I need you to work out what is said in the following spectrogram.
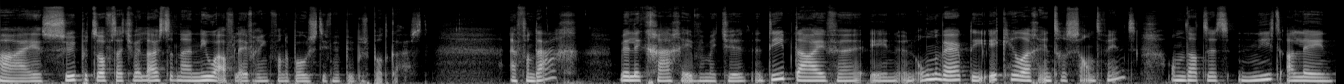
Hi, super tof dat je weer luistert naar een nieuwe aflevering van de Positief met Pubers podcast. En vandaag wil ik graag even met je deep diven in een onderwerp die ik heel erg interessant vind, omdat het niet alleen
